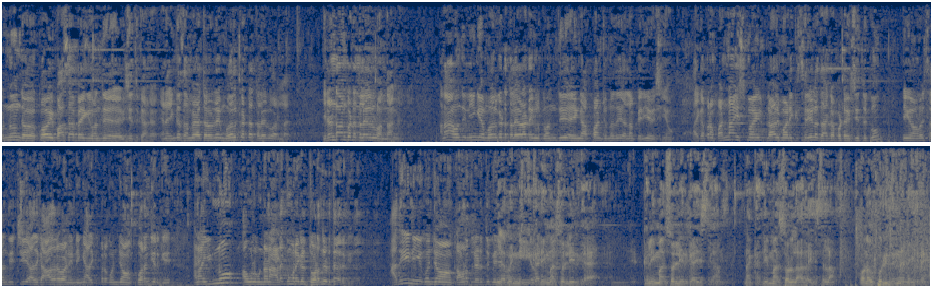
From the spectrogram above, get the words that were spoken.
ஒன்றும் இந்த கோவை பாசாபேக்கு வந்து விஷயத்துக்காக. ஏன்னா எங்க சமுதாயத்தலைவரே தலைவரே முதல் கட்ட தலைவர் வரல. இரண்டாம் கட்ட தலைவர்கள் வந்தாங்க. ஆனா வந்து நீங்க முதல் கட்ட தலைவராக எங்களுக்கு வந்து எங்க அப்பான்னு சொன்னது எல்லாம் பெரிய விஷயம். அதுக்கப்புறம் பன்னா இஸ்மாயில் பிலாலி மாலிக்கு சிறையில் தாக்கப்பட்ட விஷயத்துக்கும் நீங்க அவங்களை சந்திச்சு அதுக்கு ஆதரவா நின்னீங்க. அதுக்கப்புறம் கொஞ்சம் குறைஞ்சிருக்கு. ஆனா இன்னும் அவங்களுக்கு உண்டான அடக்குமுறைகள் தொடர்ந்துட்டு தான் இருக்கு. அதையும் நீங்க கொஞ்சம் கவனத்தில் எடுத்து நீ களிமா சொல்லியிருக்க. களிமா சொல்லியிருக்க இஸ்லாம்? நான் களிமா சொல்லாத இஸ்லாம். உனக்கு புரியுதுன்னு நினைக்கிறேன்.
